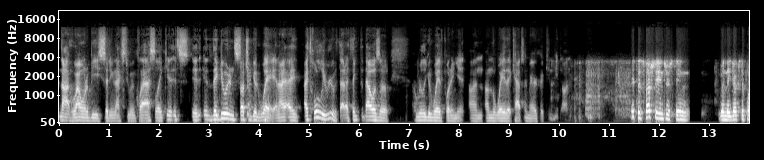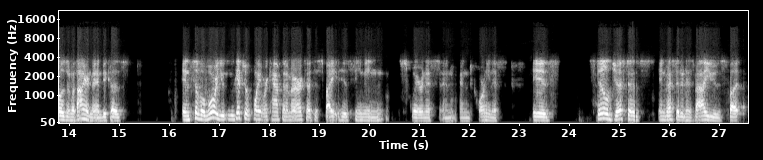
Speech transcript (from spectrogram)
not who I want to be sitting next to in class. Like it's it, it, they do it in such a good way, and I, I, I totally agree with that. I think that that was a, a really good way of putting it on on the way that Captain America can be done. It's especially interesting when they juxtapose him with Iron Man because in Civil War you, you get to a point where Captain America, despite his seeming squareness and, and corniness is still just as invested in his values, but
